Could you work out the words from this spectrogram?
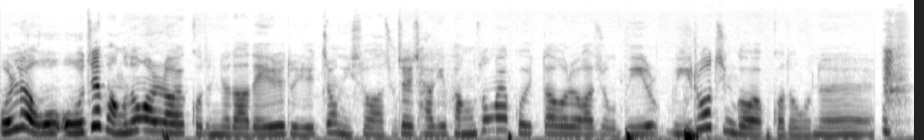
원래 어, 제 방송하려고 했거든요. 나 내일도 일정이 있어가지고. 갑자기 자기 방송할 거 있다 그래가지고 미, 미뤄진 거였거든 오늘.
